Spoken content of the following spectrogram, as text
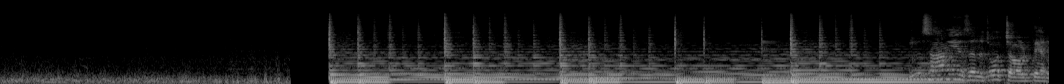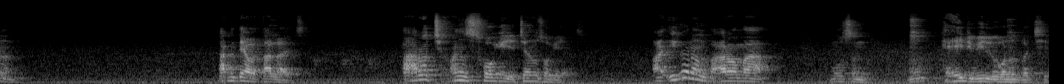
그 상황에서는 쫓아올 때는 다른 때와 달라서 바로 전속이 전속이었어. 아 이거는 바로 막 무슨 응? 헤이리 윌 오는 것이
